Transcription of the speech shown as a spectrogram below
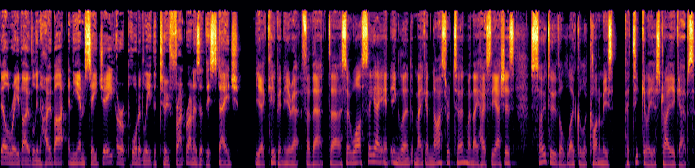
Bellerive Oval in Hobart and the MCG are reportedly the two frontrunners at this stage. Yeah, keep an ear out for that. Uh, so while CA and England make a nice return when they host the Ashes, so do the local economies, particularly Australia Gabs.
